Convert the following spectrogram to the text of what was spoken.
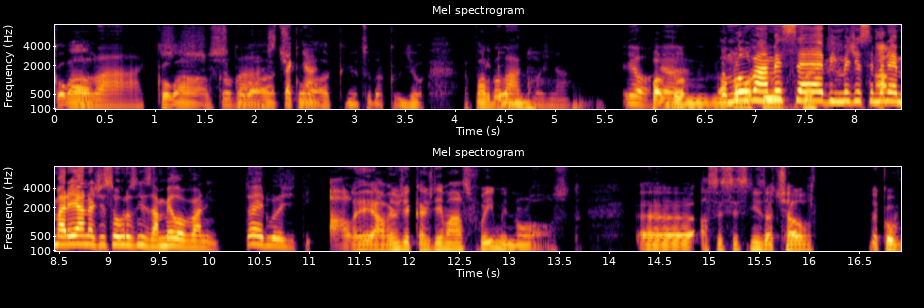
Ková, Kováč. Kovář, Kovář, Kováč, tak nějak. Kovák, něco takového. Pardon. Kovák možná. Jo, Pardon, jo. Omlouváme se, se. víme, že se A- jmenuje Mariana, že jsou hrozně zamilovaný. To je důležitý. Ale já vím, že každý má svoji minulost. E, asi si s ní začal, jako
